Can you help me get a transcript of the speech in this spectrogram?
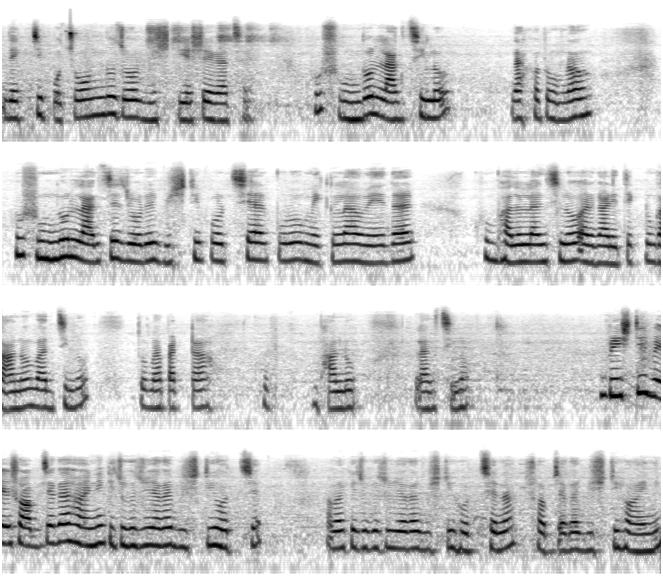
দেখছি প্রচণ্ড জোর বৃষ্টি এসে গেছে। খুব সুন্দর লাগছিল। দেখো তোমরাও। খুব সুন্দর লাগছে, জোরে বৃষ্টি পড়ছে আর পুরো মেঘলা ওয়েদার খুব ভালো লাগছিল। আর গাড়িতে একটু গানও বাজছিল। তো ব্যাপারটা খুব ভালো লাগছিল। বৃষ্টি সব জায়গায় হয়নি, কিছু কিছু জায়গায় বৃষ্টি হচ্ছে। আবার কিছু কিছু জায়গায় বৃষ্টি হচ্ছে না, সব জায়গায় বৃষ্টি হয়নি।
